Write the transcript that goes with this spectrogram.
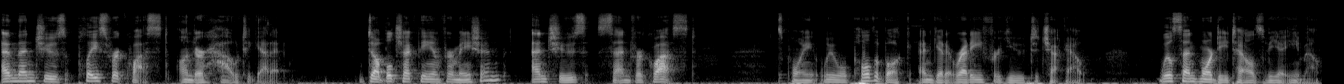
and then choose Place Request under How to Get It. Double check the information and choose Send Request. At this point, we will pull the book and get it ready for you to check out. We'll send more details via email.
